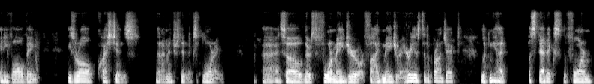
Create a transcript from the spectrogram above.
and evolving? These are all questions that i'm interested in exploring. Uh, and so there's four major or five major areas to the project. Looking at aesthetics the form.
